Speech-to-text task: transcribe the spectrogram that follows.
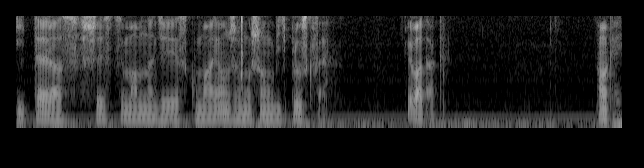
I teraz wszyscy, mam nadzieję, skumają, że muszą bić pluskwę. Chyba tak. Okej,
